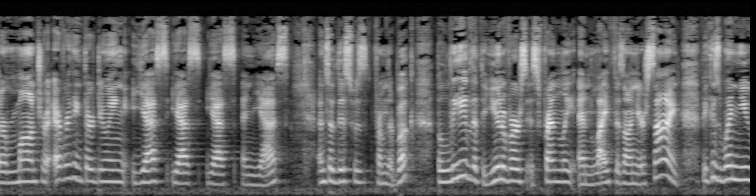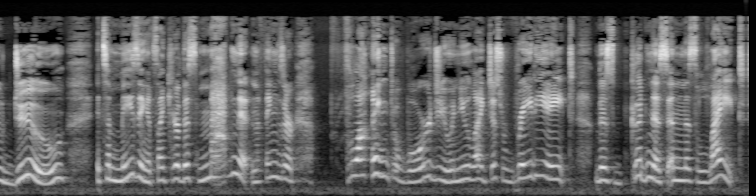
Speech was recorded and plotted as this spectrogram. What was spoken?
their mantra, everything they're doing, yes, yes, yes, and yes. And so this was from their book. Believe that the universe is friendly and life is on your side. Because when you do, it's amazing. It's like you're this magnet and things are flying towards you and you like just radiate this goodness and this light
